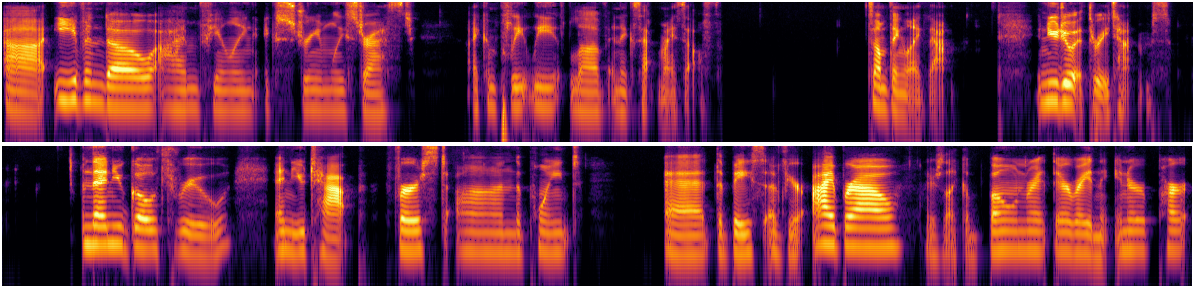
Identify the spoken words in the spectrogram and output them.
uh, even though I'm feeling extremely stressed, I completely love and accept myself. Something like that. And you do it 3 times. And then you go through and you tap first on the point at the base of your eyebrow. There's like a bone right there, right in the inner part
